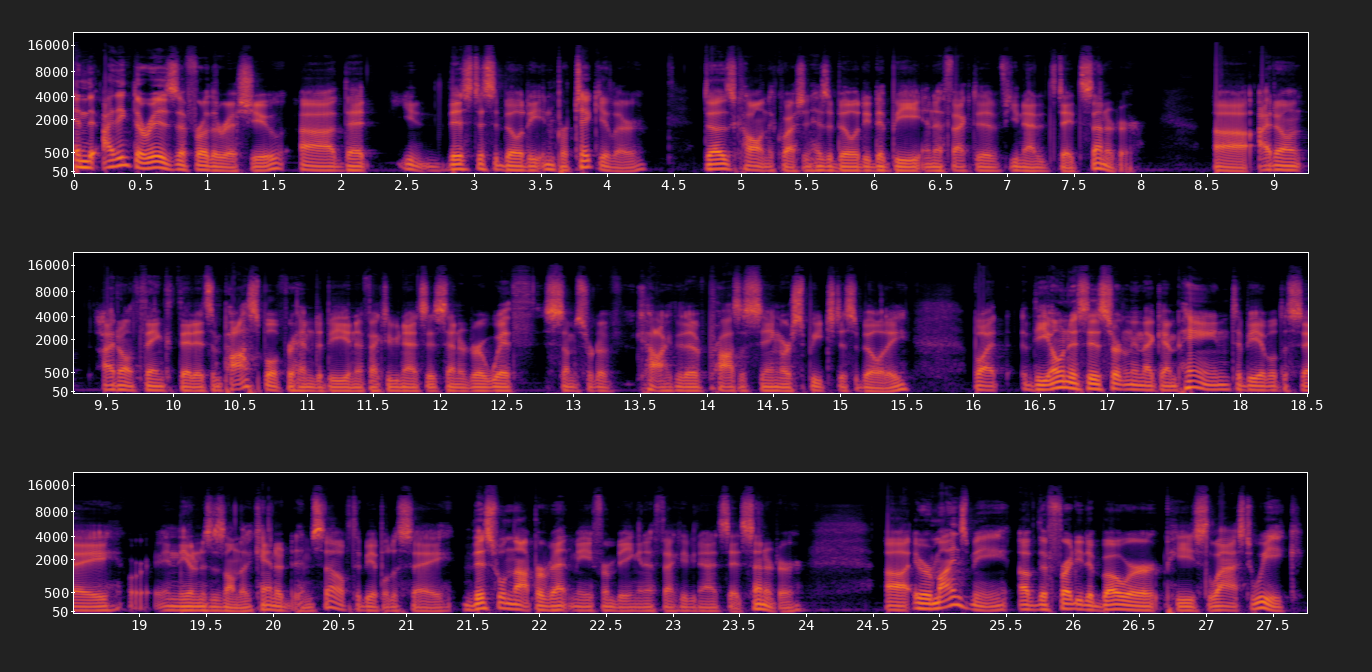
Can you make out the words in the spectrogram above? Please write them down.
And th- I think there is a further issue uh, that you know, this disability in particular does call into question his ability to be an effective United States senator. Uh, I don't I don't think that it's impossible for him to be an effective United States senator with some sort of cognitive processing or speech disability. But the onus is certainly in that campaign to be able to say, or and the onus is on the candidate himself to be able to say, this will not prevent me from being an effective United States senator. Uh, it reminds me of the Freddie DeBoer piece last week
